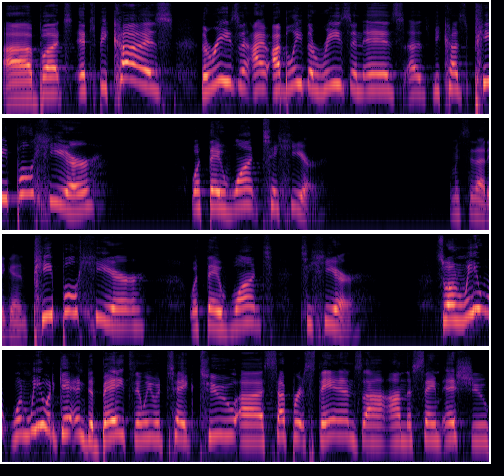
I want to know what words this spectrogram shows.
Uh, but it's because the reason, I, I believe the reason is, uh, is because people hear what they want to hear. Let me say that again. People hear what they want to hear. So when we, when we would get in debates and we would take two uh, separate stands uh, on the same issue,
